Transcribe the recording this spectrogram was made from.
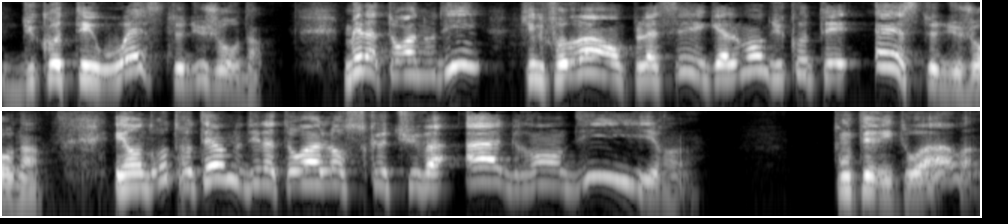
du côté ouest du Jourdain. Mais la Torah nous dit qu'il faudra en placer également du côté est du Jourdain. Et en d'autres termes, nous dit la Torah, lorsque tu vas agrandir ton territoire,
